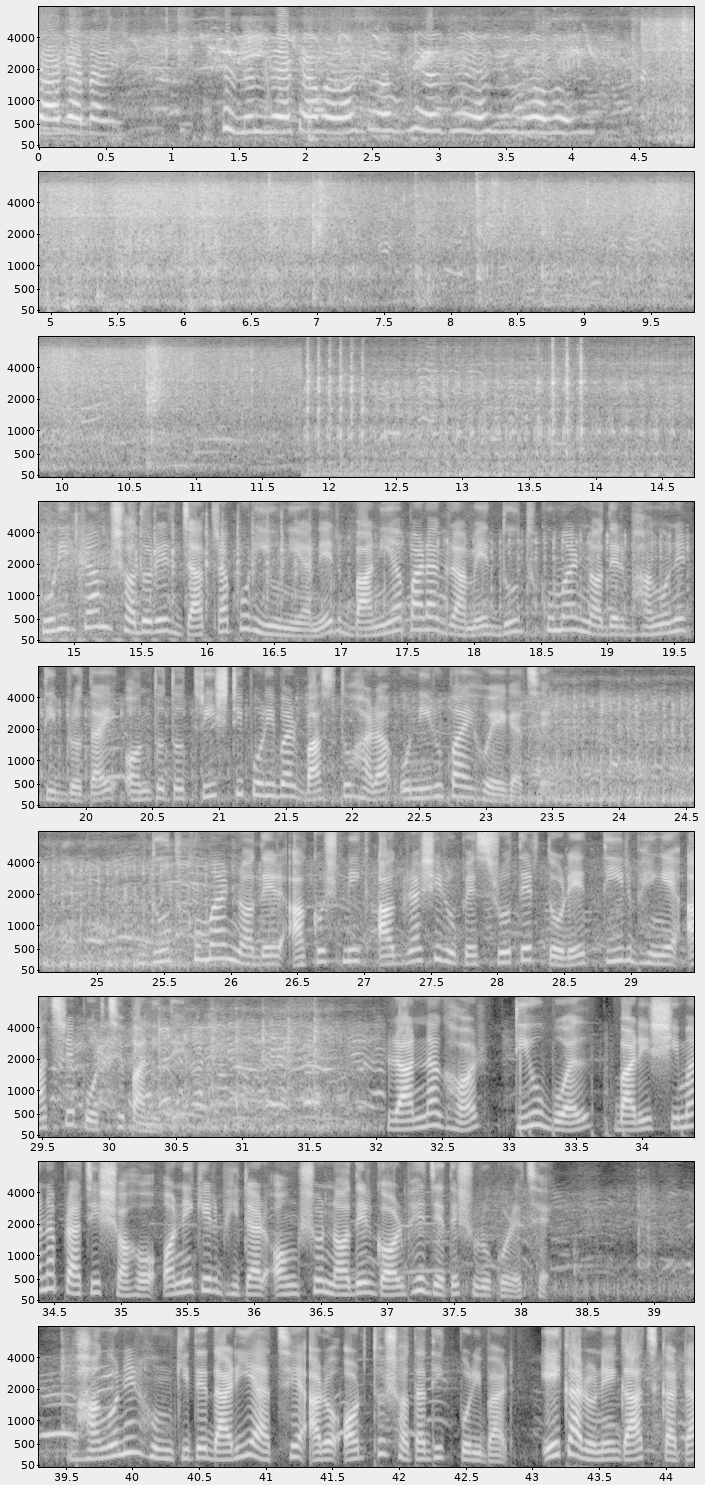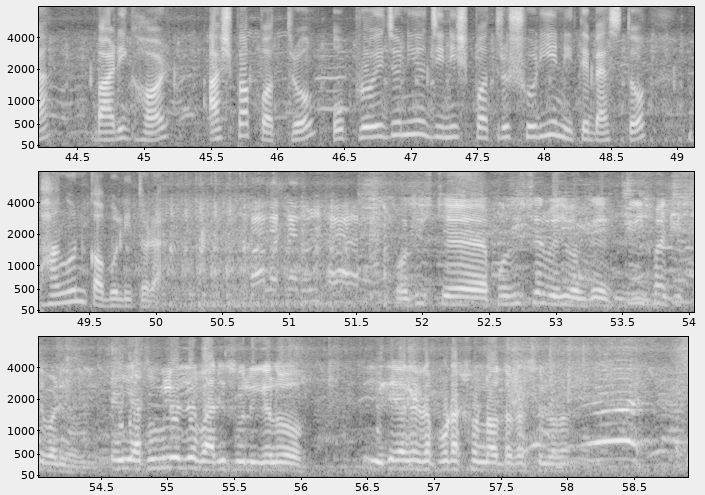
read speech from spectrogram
জায়গা নাই। ছেলের লেখাপড়া সব শেষ হয়ে গেল কুড়িগ্রাম সদরের যাত্রাপুর ইউনিয়নের বানিয়াপাড়া গ্রামে দুধকুমার নদের ভাঙনের তীব্রতায় অন্তত ত্রিশটি পরিবার বাস্তুহারা ও নিরুপায় হয়ে গেছে। দুধকুমার নদের আকস্মিক আগ্রাসী রূপে স্রোতের তোড়ে তীর ভেঙে আছড়ে পড়ছে পানিতে। রান্নাঘর, টিউবওয়েল, বাড়ির সীমানা প্রাচীর সহ অনেকের ভিটার অংশ নদের গর্ভে যেতে শুরু করেছে। ভাঙনের হুমকিতে দাঁড়িয়ে আছে আরও অর্ধ শতাধিক পরিবার। এ কারণে গাছ কাটা, বাড়িঘর, আসবাবপত্র ও প্রয়োজনীয় জিনিসপত্র সরিয়ে নিতে ব্যস্ত ভাঙন কবলিতরা। পঁচিশটা পঁচিশটার বেশি ভাঙছে তিরিশ পঁয়ত্রিশটা বাড়ি হবে। এই এতগুলো যে বাড়ি চলে গেল এটা একটা প্রোডাকশন নেওয়ার দরকার ছিল না।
